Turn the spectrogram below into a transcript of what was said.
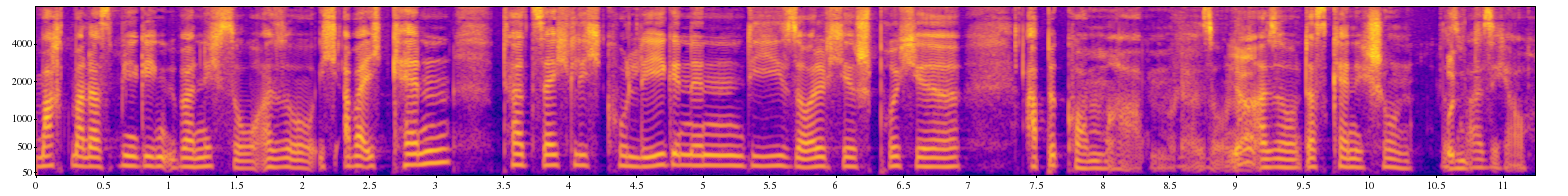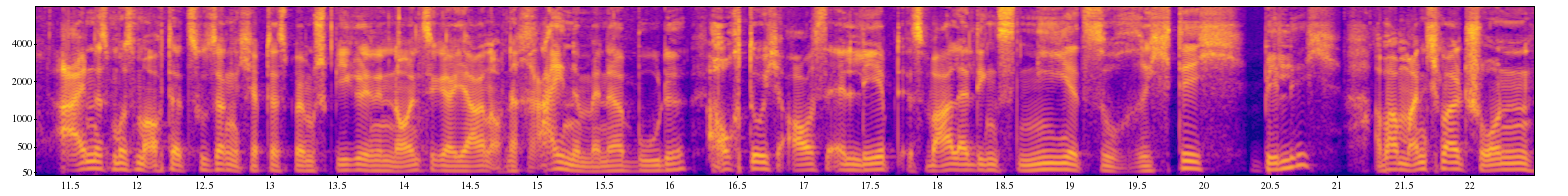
macht man das mir gegenüber nicht so. Also ich, aber ich kenne tatsächlich Kolleginnen, die solche Sprüche abbekommen haben oder so. Ne? Ja. Also das kenne ich schon. Das Und weiß ich auch. Eines muss man auch dazu sagen, ich habe das beim Spiegel in den 90er Jahren auch eine reine Männerbude auch durchaus erlebt. Es war allerdings nie jetzt so richtig billig, aber manchmal schon,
